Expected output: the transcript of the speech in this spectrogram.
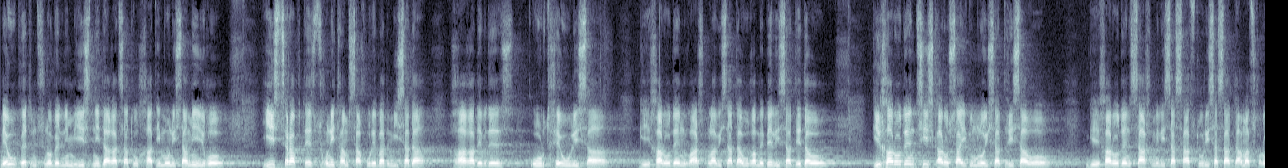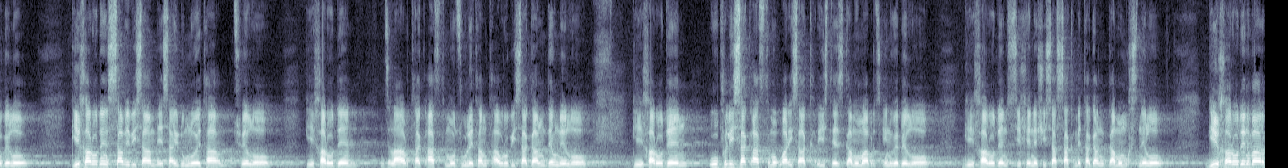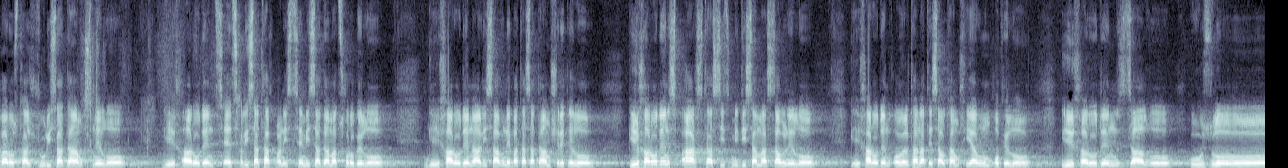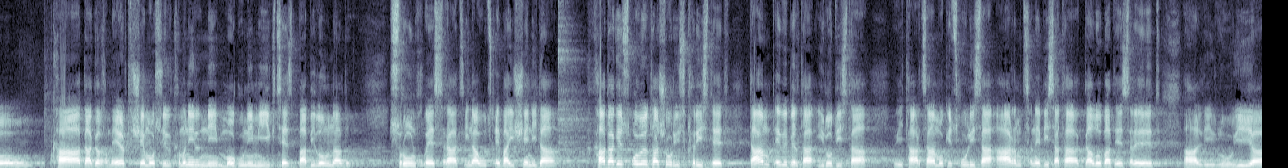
მეუფეთ მცნობელი მისნი რაღაცა თუ ხატი მონისა მიიღო. ის წრაფდეს ძღვნით ამ სახურებად მისა და ღაღადებდეს კურთხეულისა. გიხაროდენ ვარსკვლავისა და უღამებელისა დედაო გიხაროდენ ცისკაროსა იდუმლოისა დღისაო გიხაროდენ სახმილისა საცთურისასა დამაცხრობელო გიხაროდენ სამებისა მესაიდუმლოეთა ცველო გიხაროდენ ძლავრთა კაცთ მოძულეთა მთავრობისა გამდევნელო გიხაროდენ უფლისა კაცთ მოყარისა ქრისტეს გამომაბრწყინვებელო გიხაროდენ სიხენეშისა საქმეთაგან გამომხსნელო გიხაროდენ ბარბაროსთა ჟულისა დამხსნელო გიხაროდენ ცეცხლისათა ყვანის ცემისა და მაცხრობელო გიხაროდენ ალისავნებათასა დამშრეტელო გიხაროდენ სპარსთა სიწმიდისა მასწავლელო გიხაროდენ ყოველთანათ ესავთა მხიარულ მყოფელო გიხაროდენ ზალო უზლო. ქადაგღმერთ შემოსილ ქმნილნი მოგუნი მიიქცეს ბაბილონად სრულ ყვეს რა წინა უצება ისენი და ქადაგეს ყოველთა შორის ქრისტეთ დამტევებელთა იროდისთა. ვითარცა მოკიცხულისა არ მცნებისათა გალობად ესრეთ. ალილუია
